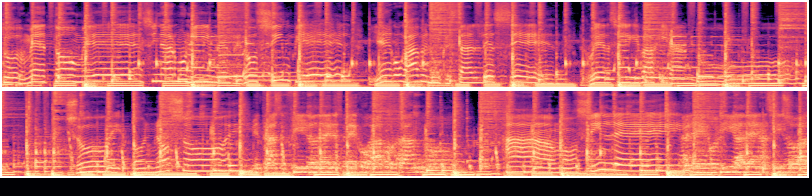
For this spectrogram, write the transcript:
Todo me tomé sin armonía, un enredo sin piel, mi ego ahogado en un cristal de sed, la rueda sigue y va girando. Soy o no soy, mientras el filo del espejo va cortando. Amo sin ley, la alegoría de Narciso va.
